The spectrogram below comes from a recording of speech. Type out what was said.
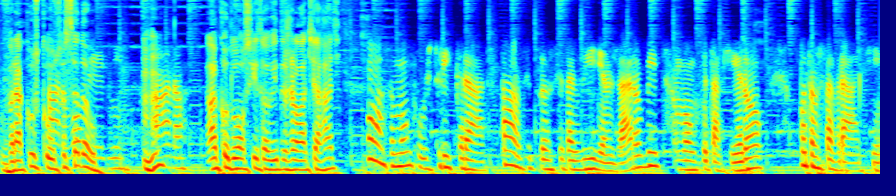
V Rakúsku u susedov? Mhm. Áno. Ako dlho si to vydržala ťahať? Bola som vonku už trikrát. Stále si proste tak vyjdem zarobiť. Som vonku taký rok. Potom sa vrátim.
